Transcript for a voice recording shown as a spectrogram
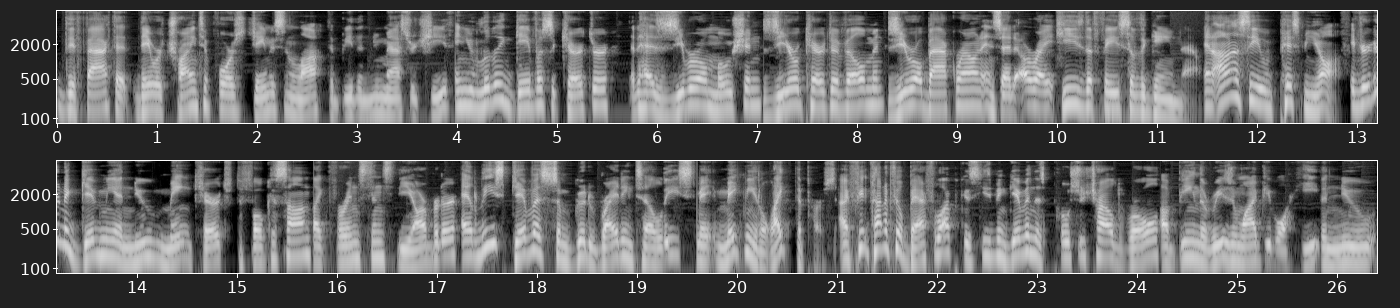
the fact that they were trying trying to force Jameson Locke to be the new Master Chief, and you literally gave us a character that has zero emotion, zero character development, zero background, and said, all right, he's the face of the game now. And honestly, it would piss me off. If you're going to give me a new main character to focus on, like for instance, the Arbiter, at least give us some good writing to at least make me like the person. I feel kind of feel bad for Locke because he's been given this poster child role of being the reason why people hate the new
